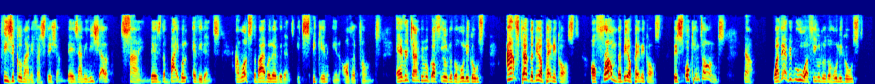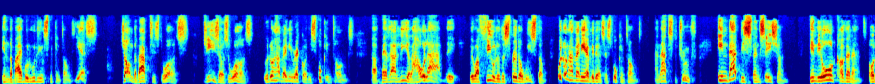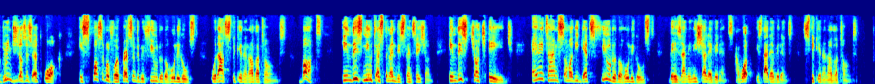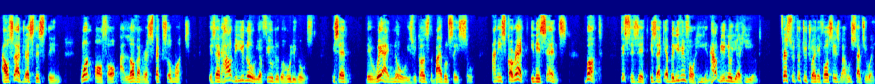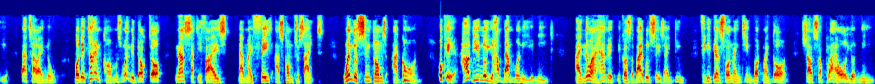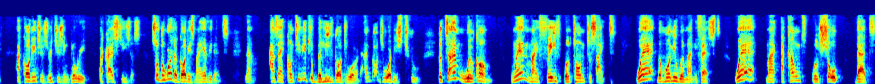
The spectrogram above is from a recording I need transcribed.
physical manifestation. There is an initial sign. There's the Bible evidence. And what's the Bible evidence? It's speaking in other tongues. Every time people got filled with the Holy Ghost after the day of Pentecost or from the day of Pentecost, they spoke in tongues. Now, were there people who were filled with the Holy Ghost in the Bible who didn't speak in tongues? Yes. John the Baptist was. Jesus was. We don't have any record. He spoke in tongues. Uh, Bezalel, they, they were filled with the spirit of wisdom. Don't have any evidence he spoken tongues. And that's the truth. In that dispensation, in the old covenant, or during Jesus' earth walk, it's possible for a person to be filled with the Holy Ghost without speaking in other tongues. But in this New Testament dispensation, in this church age, anytime somebody gets filled with the Holy Ghost, there is an initial evidence. And what is that evidence? Speaking in other tongues. I also address this thing. One author I love and respect so much. He said, How do you know you're filled with the Holy Ghost? He said, The way I know is because the Bible says so. And he's correct in a sense. But this is it. It's like you're believing for healing. How do you know you're healed? First Peter 2.24 says, by whose stripes you were healed. That's how I know. But the time comes when the doctor now certifies that my faith has come to sight. When the symptoms are gone. Okay, how do you know you have that money you need? I know I have it because the Bible says I do. Philippians 4:19, but my God shall supply all your need according to his riches in glory by Christ Jesus. So the word of God is my evidence. Now, as I continue to believe God's word, and God's word is true, the time will come when my faith will turn to sight, where the money will manifest, where my account will show that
